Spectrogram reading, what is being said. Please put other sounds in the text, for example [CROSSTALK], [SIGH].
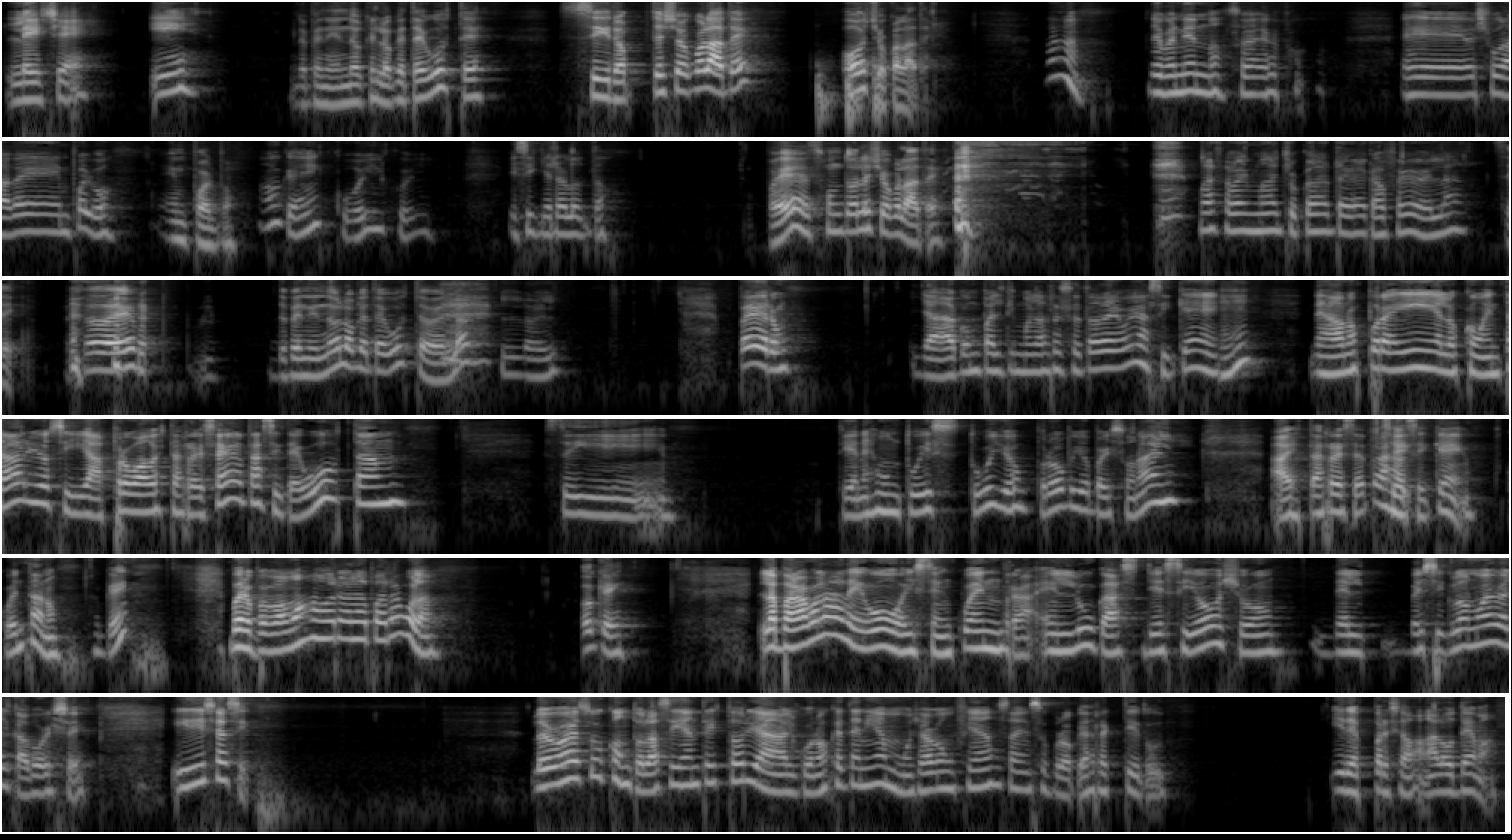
leche y, dependiendo de qué es lo que te guste, syrup de chocolate o chocolate. Ah, dependiendo. eh, chocolate en polvo. En polvo. Ok, cool, cool. ¿Y si quiero los dos? Pues es un doble chocolate. [LAUGHS] Más a saber más chocolate que café, ¿verdad? Sí. Eso es [LAUGHS] dependiendo de lo que te guste, ¿verdad? Lol. Pero ya compartimos la receta de hoy, así que déjanos por ahí en los comentarios si has probado esta receta, si te gustan, si tienes un twist tuyo, propio, personal, a estas recetas. Así que cuéntanos, ¿ok? Bueno, pues vamos ahora a la parábola. Ok. La parábola de hoy se encuentra en Lucas 18, del versículo 9 al 14, y dice así. Luego Jesús contó la siguiente historia a algunos que tenían mucha confianza en su propia rectitud y despreciaban a los demás.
